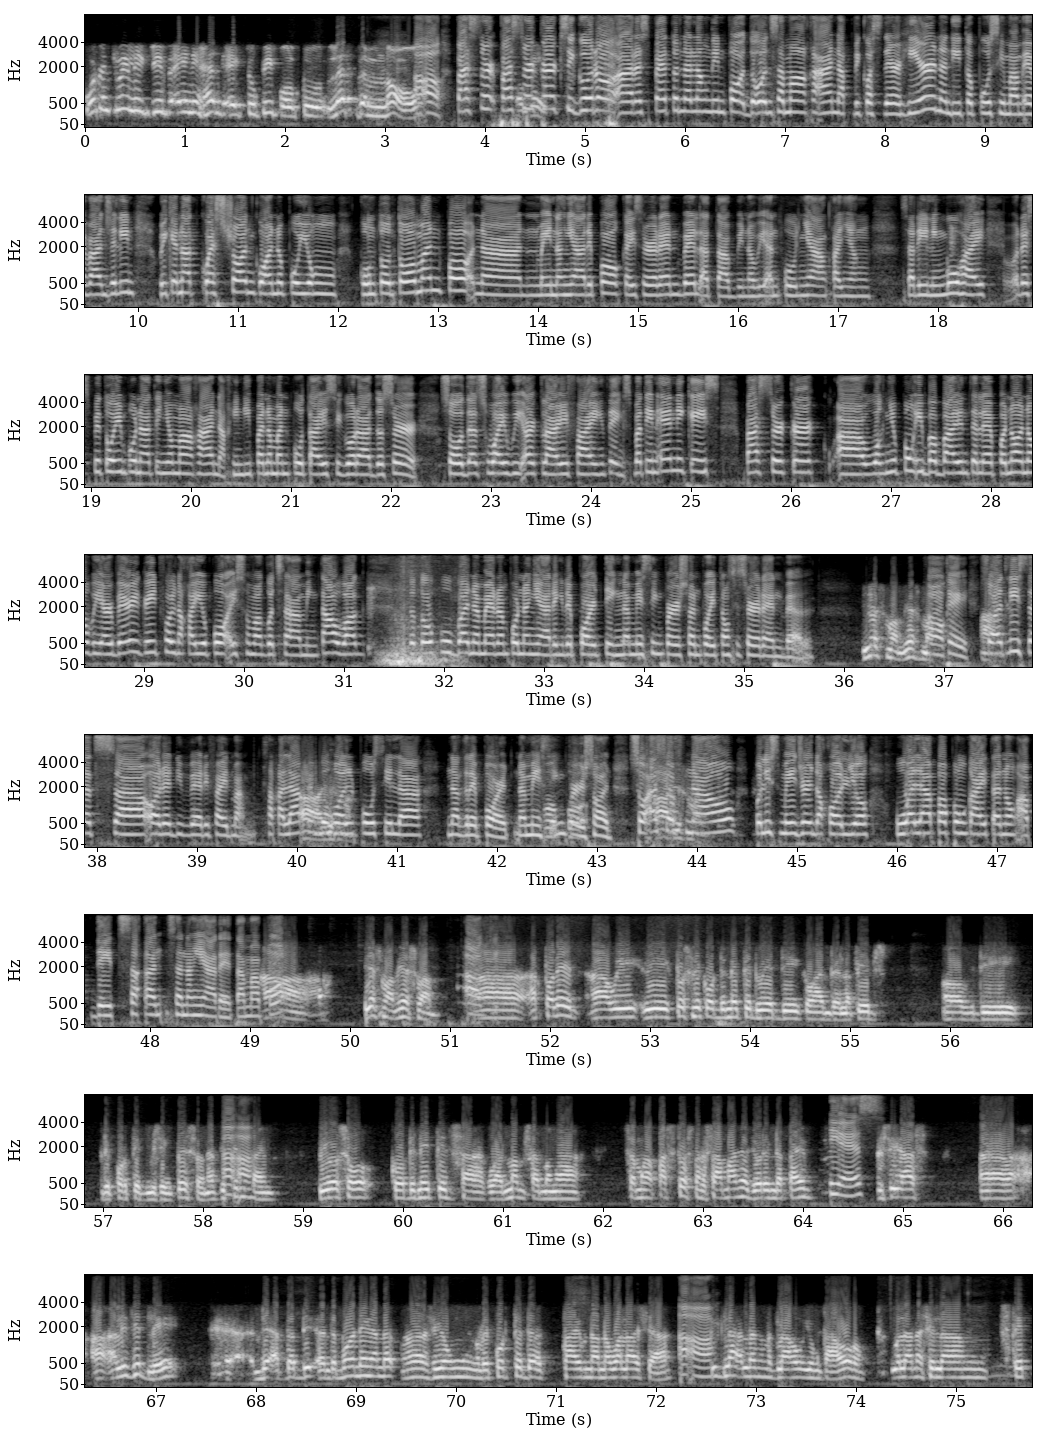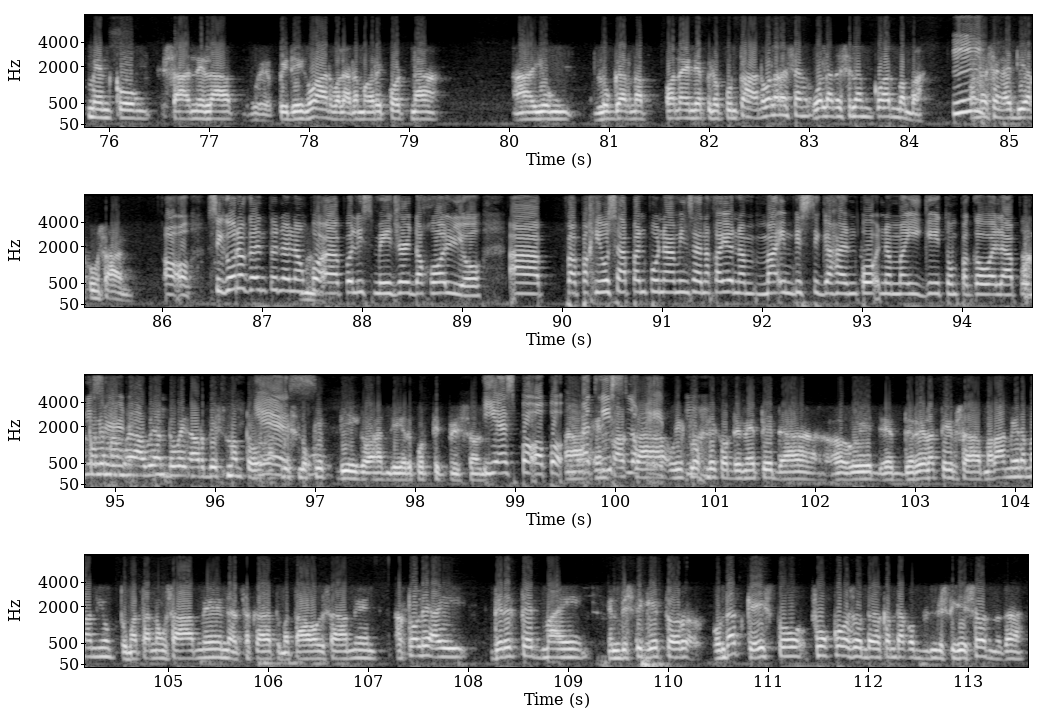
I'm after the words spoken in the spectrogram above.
wouldn't really give any headache to people to let them know. Oo. Pastor Pastor Okay. Kirk, siguro ah, respeto na lang din po doon sa mga kaanak because they're here. Nandito po si Ma'am Evangeline. We cannot question kung ano po yung kung totoo man po na may nangyari po kay Sir Renbel at ah, binawian po niya ang kanyang sariling buhay. Respetuhin po natin yung mga kaanak. Hindi pa naman po tayo sigurado, sir. So that's why we are clarifying things. But in any case, Pastor Kirk, ah, wag niyo pong ibaba yung telepono. No, we are very grateful na kayo po ay sumagot sa aming tawag. Totoo po ba na meron po nangyaring reporting na missing person po itong si Sir Renbel? Yes, ma'am. Yes, ma'am. Okay. So at least that's uh, already verified, ma'am. Sa Ah, Calapit, yes, Bohol ma'am. po sila nag-report na missing Opo. person. So as Ah, of yes, ma'am. now, Police Major Dacolio, wala pa pong kahit anong update sa kan- sa nangyari. Tama po? Ah, yes, ma'am. Yes, ma'am. Okay. Ah, actually, ah, we we closely coordinated with the Kuan relatives of the reported missing person. At the same Ah, ah. time, we also coordinated sa Kuan, ma'am, sa mga sa mga pastors na kasama niya during that time. Yes. Kasi as uh, uh, allegedly, uh, the, at the, in the morning, uh, uh, yung reported time na nawala siya, Oo. bigla lang naglaho yung tao. Wala na silang statement kung saan nila pwedeng kuhan. Wala namang report na ah, yung lugar na panay niya pinupuntahan. Wala na siyang, wala na silang kuhan, mama. Mm. Wala na siyang idea kung saan. Oo. Siguro ganito na lang po, ah, Police Major Dacolio, ah, papakiusapan po namin sana kayo na maimbestigahan po na maigi itong pagkawala po ni Actually, Sir. ma'am, uh, we are doing our best, ma'am, to at Yes. least locate the, kuhan, the reported person. Yes po, opo. Ah, At in least fact, locate. ah, we closely coordinated ah, uh, with uh, the relatives. ah, marami naman yung tumatanong sa amin at saka tumatawag sa amin. Actually, I directed my investigator on that case to focus on the conduct of the investigation uh,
